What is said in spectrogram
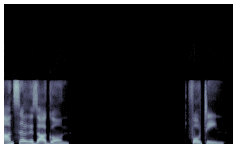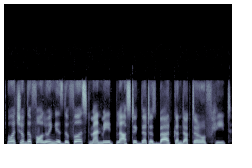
Answer is argon. 14. Which of the following is the first man-made plastic that is bad conductor of heat?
